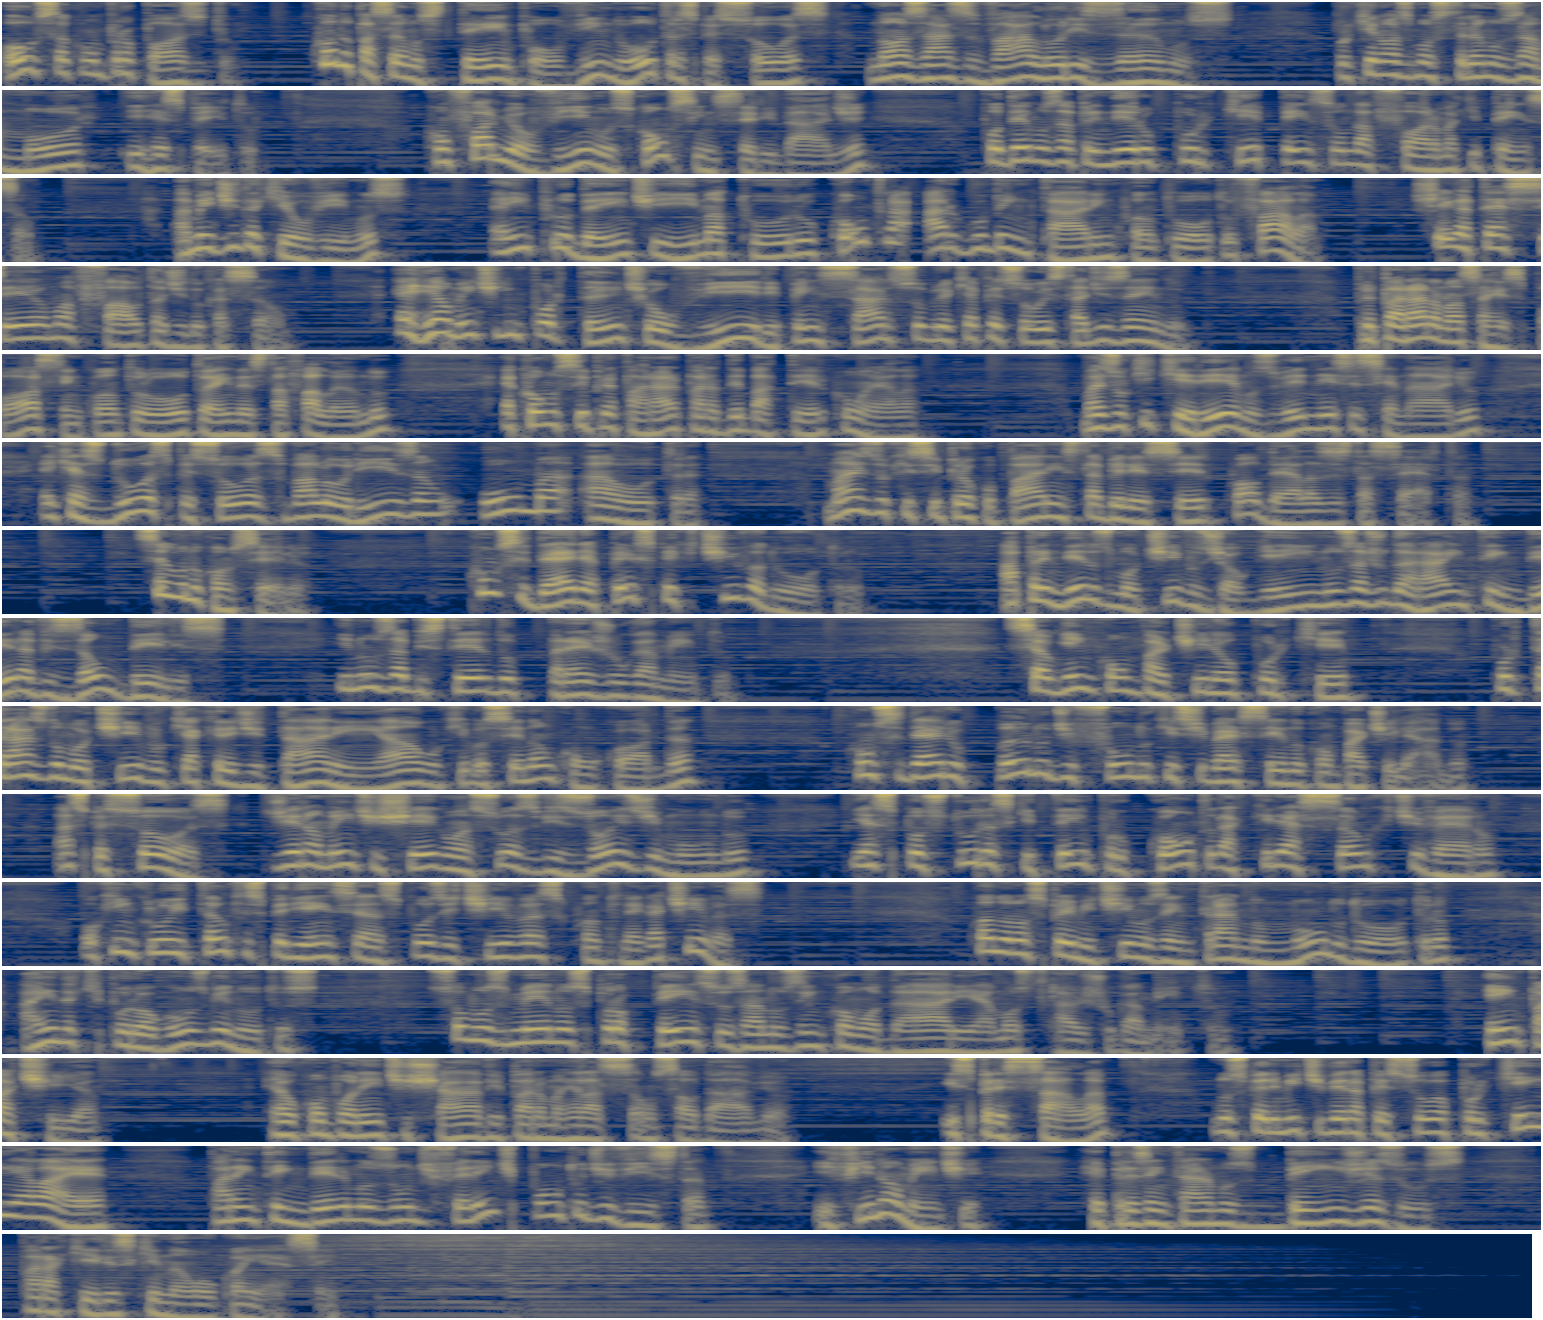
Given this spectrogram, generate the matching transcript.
ouça com propósito. Quando passamos tempo ouvindo outras pessoas, nós as valorizamos, porque nós mostramos amor e respeito. Conforme ouvimos com sinceridade, podemos aprender o porquê pensam da forma que pensam. À medida que ouvimos, é imprudente e imaturo contra-argumentar enquanto o outro fala. Chega até a ser uma falta de educação. É realmente importante ouvir e pensar sobre o que a pessoa está dizendo. Preparar a nossa resposta enquanto o outro ainda está falando é como se preparar para debater com ela. Mas o que queremos ver nesse cenário é que as duas pessoas valorizam uma a outra, mais do que se preocupar em estabelecer qual delas está certa. Segundo conselho, considere a perspectiva do outro. Aprender os motivos de alguém nos ajudará a entender a visão deles e nos abster do pré-julgamento. Se alguém compartilha o porquê, por trás do motivo que acreditarem em algo que você não concorda, considere o pano de fundo que estiver sendo compartilhado. As pessoas geralmente chegam às suas visões de mundo e às posturas que têm por conta da criação que tiveram, o que inclui tanto experiências positivas quanto negativas. Quando nos permitimos entrar no mundo do outro, ainda que por alguns minutos, somos menos propensos a nos incomodar e a mostrar julgamento. Empatia é o componente-chave para uma relação saudável. Expressá-la nos permite ver a pessoa por quem ela é, para entendermos um diferente ponto de vista e, finalmente, representarmos bem Jesus para aqueles que não o conhecem.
